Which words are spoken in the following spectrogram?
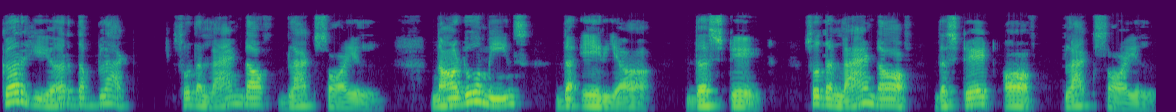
Kar here the black. So the land of black soil. Nadu means the area, the state. So the land of the state of black soil.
